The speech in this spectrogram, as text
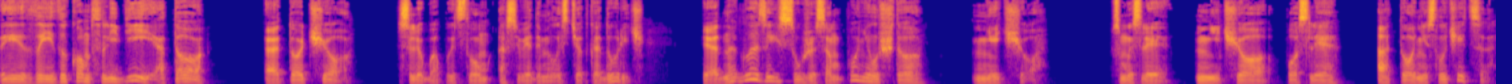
«Ты за языком следи, а то...» «А то чё?» — с любопытством осведомилась тетка Дурич, и Одноглазый с ужасом понял, что... ничего. В смысле, ничего после «а то не случится».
